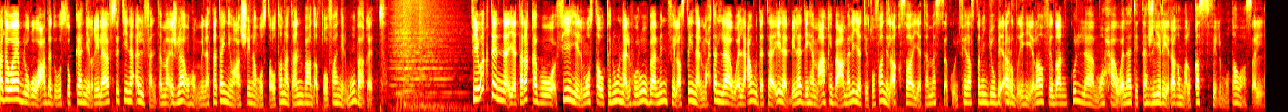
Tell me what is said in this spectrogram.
هذا ويبلغ عدد سكان الغلاف 60 ألفا تم إجلاؤهم من 22 مستوطنة بعد الطوفان المباغت. في وقت يترقب فيه المستوطنون الهروب من فلسطين المحتلة والعودة إلى بلادهم عقب عملية طوفان الأقصى يتمسك الفلسطيني بأرضه رافضا كل محاولات التهجير رغم القصف المتواصل.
